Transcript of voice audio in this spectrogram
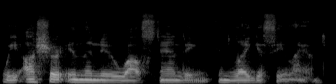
We usher in the new while standing in legacy land.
